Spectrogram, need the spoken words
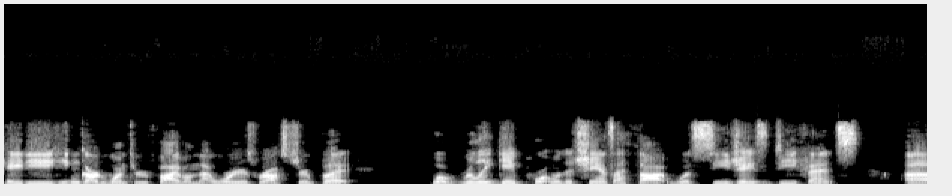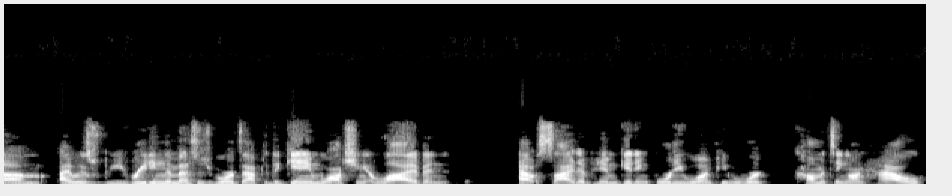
KD. He can guard one through five on that Warriors roster. But what really gave Portland a chance, I thought, was CJ's defense. Um, I was re- reading the message boards after the game, watching it live, and outside of him getting 41, people were commenting on how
